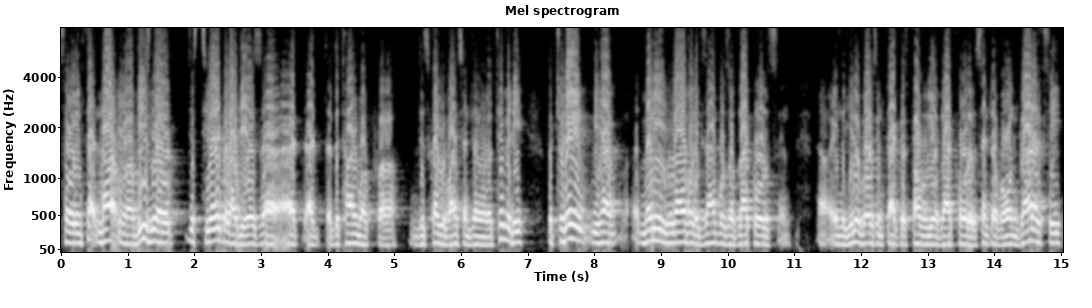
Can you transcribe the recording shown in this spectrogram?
So in fact, now, you know, these were just theoretical ideas uh, at, at, at, the time of uh, discovery of Einstein's general relativity. But today we have many reliable examples of black holes in, uh, in the universe. In fact, there's probably a black hole at the center of our own galaxy,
